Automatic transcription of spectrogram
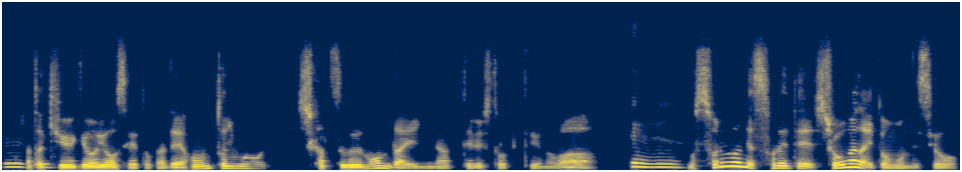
うんあとは休業要請とかで、本当にもう死活問題になってる人っていうのは、うんもうそれはね、それでしょうがないと思うんですよ。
